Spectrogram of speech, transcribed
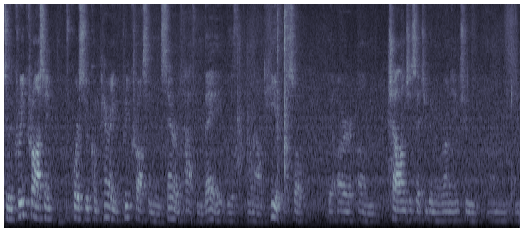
to the creek crossing, of course, you're comparing creek crossing in the center of Half Moon Bay with one out here, so there are, um, challenges that you're gonna run into, um, in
